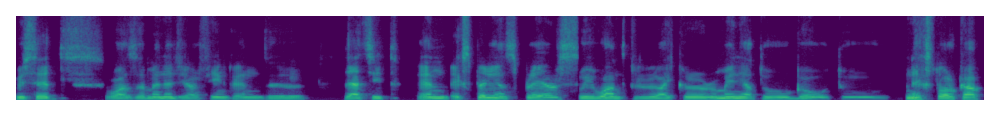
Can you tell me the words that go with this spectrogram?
we said was a managerial thing and uh, that's it and experienced players we want like uh, romania to go to next world cup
